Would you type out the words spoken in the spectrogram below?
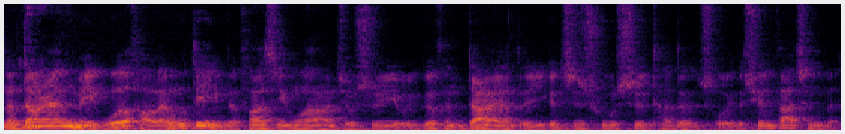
那当然，美国的好莱坞电影的发行的话，就是有一个很大的一个支出是它的所谓的宣发成本。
